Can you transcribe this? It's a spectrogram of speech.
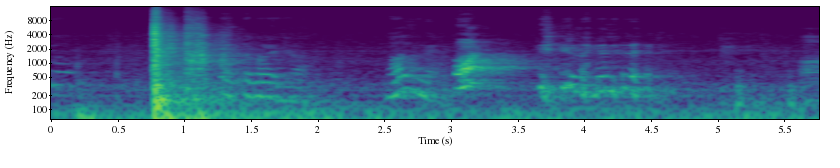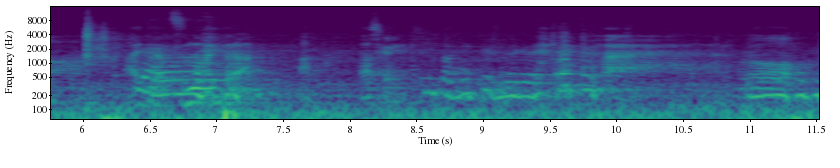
まやった場合にはまずね「あっ!」っていうだけでねああ相手がつんのめったらあ確かに審判びっくりするだけで。はいなるほど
